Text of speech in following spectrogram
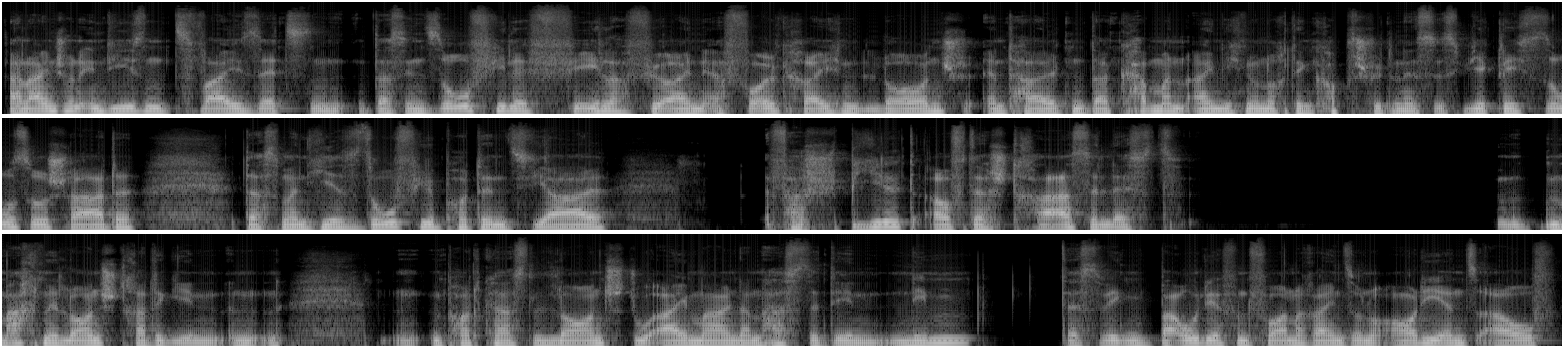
Allein schon in diesen zwei Sätzen, da sind so viele Fehler für einen erfolgreichen Launch enthalten, da kann man eigentlich nur noch den Kopf schütteln. Es ist wirklich so, so schade, dass man hier so viel Potenzial verspielt auf der Straße lässt, mach eine Launch-Strategie. Ein, ein Podcast launchst du einmal, dann hast du den. Nimm, deswegen bau dir von vornherein so eine Audience auf,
